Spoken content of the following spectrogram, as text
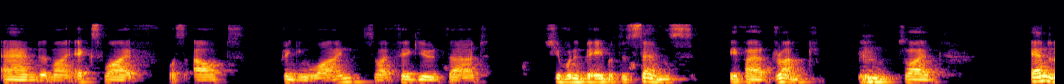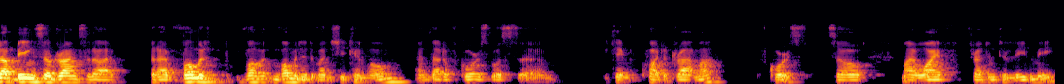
and my ex-wife was out drinking wine. So I figured that she wouldn't be able to sense if I had drunk. so I ended up being so drunk that I that I vomited vomited when she came home, and that of course was uh, became quite a drama. Of course, so my wife threatened to leave me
